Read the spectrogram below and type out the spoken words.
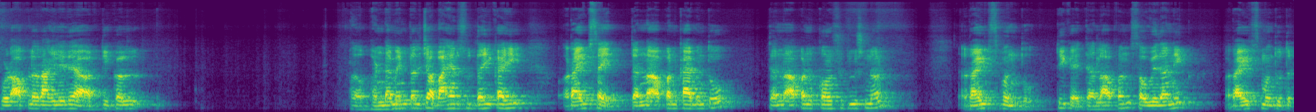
थोडं आपलं राहिलेले आर्टिकल फंडामेंटलच्या बाहेरसुद्धाही काही राईट्स आहेत. त्यांना आपण काय म्हणतो? त्यांना आपण कॉन्स्टिट्युशनल राईट्स म्हणतो. ठीक आहे? त्याला आपण संवैधानिक राईट्स म्हणतो. तर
